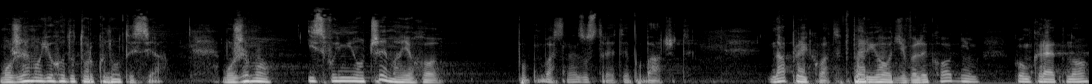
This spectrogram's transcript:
можемо Його доторкнутися, можемо і своїми очима Його по- власне, зустріти, побачити. Наприклад, в періоді Великоднім конкретно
